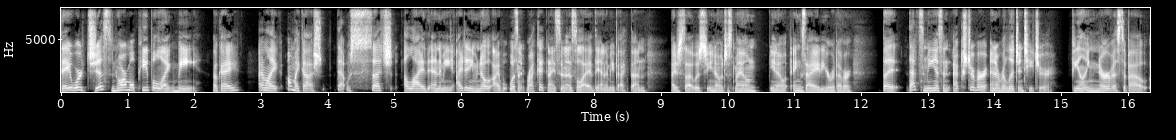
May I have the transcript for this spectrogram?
they were just normal people like me. Okay. I'm like, oh my gosh, that was such a lie of the enemy. I didn't even know I wasn't recognizing it as a lie of the enemy back then. I just thought it was, you know, just my own, you know, anxiety or whatever. But that's me as an extrovert and a religion teacher feeling nervous about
